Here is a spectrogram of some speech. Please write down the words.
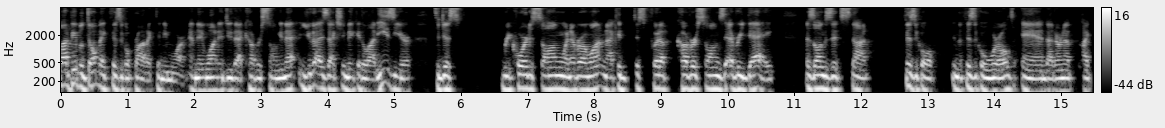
a lot of people don't make physical product anymore and they want to do that cover song and that you guys actually make it a lot easier to just record a song whenever I want and I could just put up cover songs every day as long as it's not physical in the physical world and I don't have I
